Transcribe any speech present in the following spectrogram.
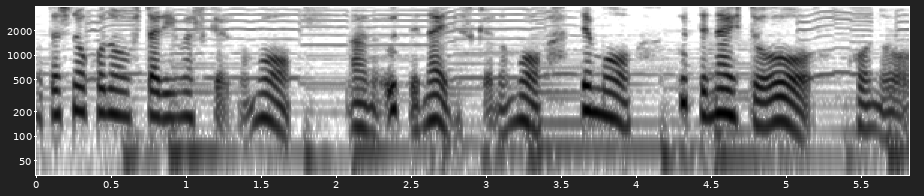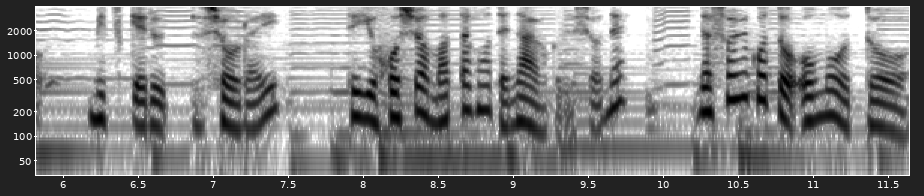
私の子供2人いますけれども、あの、打ってないですけれども、でも、打ってない人を、この、見つける将来っていう保証は全く持ってないわけですよね。だそういうことを思うと、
